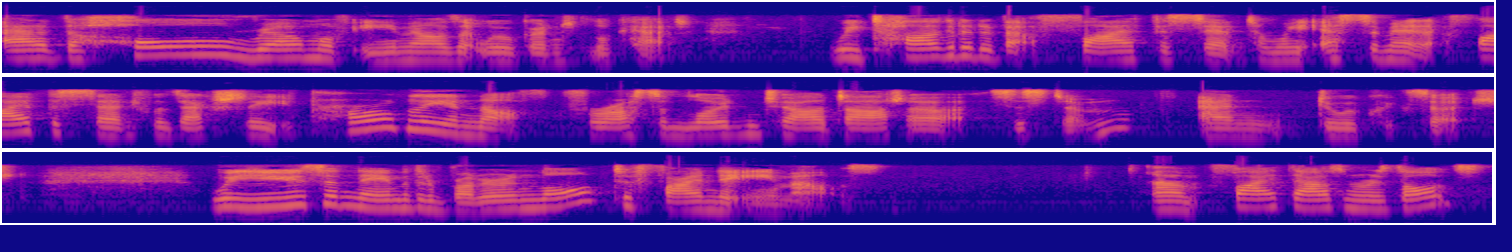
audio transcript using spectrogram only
out of the whole realm of emails that we were going to look at, we targeted about 5%, and we estimated that 5% was actually probably enough for us to load into our data system and do a quick search. We used the name of the brother in law to find the emails. Um, 5,000 results,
